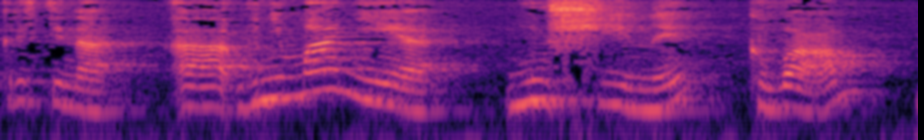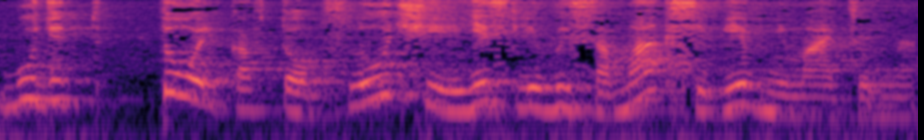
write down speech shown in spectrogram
Кристина, а, внимание мужчины к вам будет только в том случае, если вы сама к себе внимательна.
